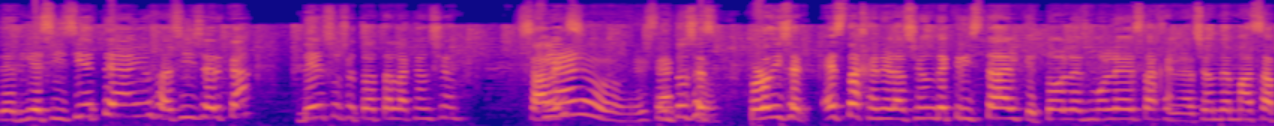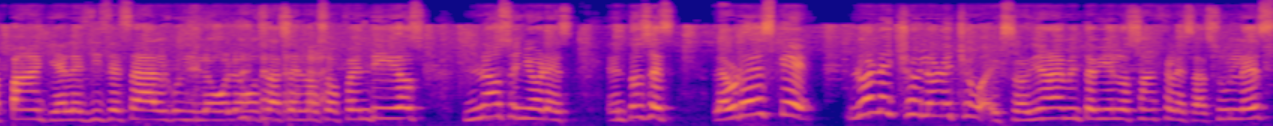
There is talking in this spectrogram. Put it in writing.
de 17 años así cerca. De eso se trata la canción. ¿Sabes? Claro, exacto. Entonces, pero dicen, esta generación de cristal que todo les molesta, generación de mazapán, que ya les dices algo y luego luego se hacen los ofendidos. No, señores. Entonces, la verdad es que lo han hecho y lo han hecho extraordinariamente bien Los Ángeles Azules.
